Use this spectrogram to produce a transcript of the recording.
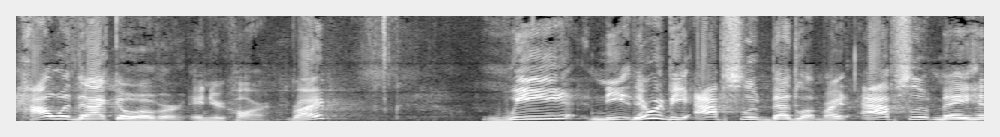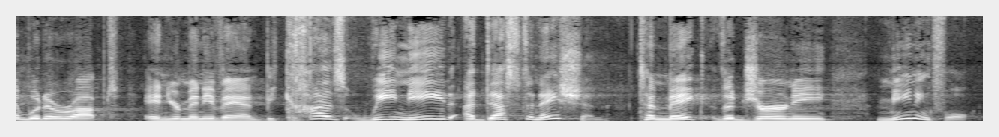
How would that go over in your car, right? We need, there would be absolute bedlam, right? Absolute mayhem would erupt in your minivan because we need a destination to make the journey meaningful.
